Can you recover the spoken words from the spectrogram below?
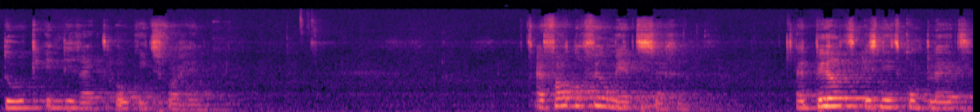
doe ik indirect ook iets voor hem. Er valt nog veel meer te zeggen. Het beeld is niet compleet.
